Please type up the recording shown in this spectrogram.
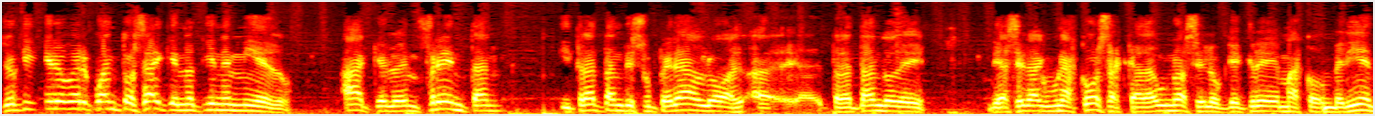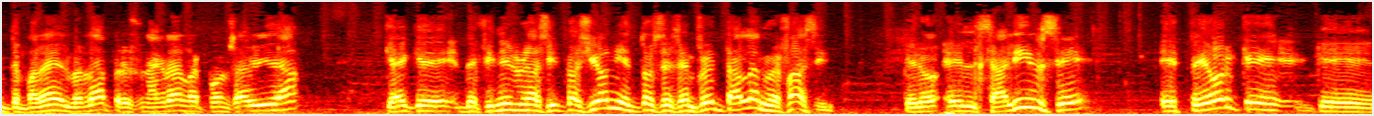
Yo quiero ver cuántos hay que no tienen miedo. Ah, que lo enfrentan y tratan de superarlo, tratando de, de hacer algunas cosas. Cada uno hace lo que cree más conveniente para él, ¿verdad? Pero es una gran responsabilidad que hay que definir una situación y entonces enfrentarla no es fácil. Pero el salirse es peor que, que,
